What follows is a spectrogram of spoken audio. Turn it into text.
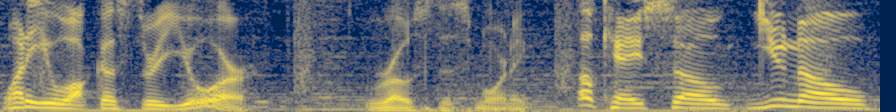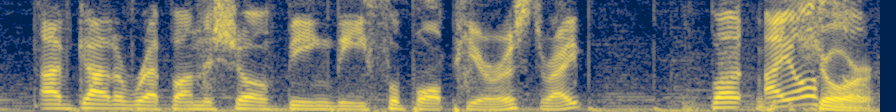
why don't you walk us through your roast this morning? Okay, so you know I've got a rep on the show of being the football purist, right? But I also Sure.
